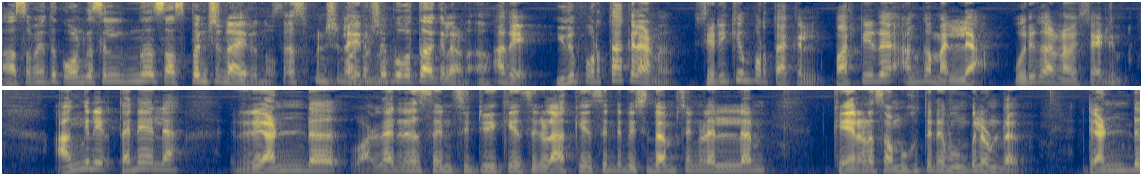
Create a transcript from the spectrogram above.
ആ സമയത്ത് കോൺഗ്രസിൽ നിന്ന് സസ്പെൻഷൻ ആയിരുന്നു. സസ്പെൻഷൻ പക്ഷെ പുറത്താക്കലാണ്. അതെ ഇത് പുറത്താക്കലാണ്. ശരിക്കും പുറത്താക്കൽ. പാർട്ടിയുടെ അംഗമല്ല ഒരു കാരണവശാലും. അങ്ങനെ തന്നെയല്ല. രണ്ട് വളരെ സെൻസിറ്റീവ് കേസുകൾ ആ കേസിന്റെ വിശദാംശങ്ങളെല്ലാം കേരള സമൂഹത്തിന്റെ മുമ്പിലുണ്ട്. രണ്ട്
